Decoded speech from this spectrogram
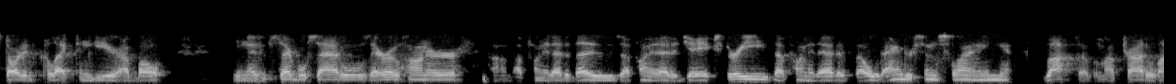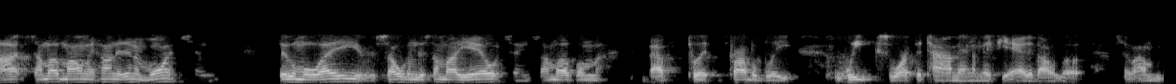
started collecting gear. I bought you know, several saddles, Aero Hunter. Um, I've hunted out of those. I've hunted out of JX3s. I've hunted out of the old Anderson sling. Lots of them. I've tried a lot. Some of them I only hunted in them once and threw them away or sold them to somebody else. And some of them I've put probably weeks worth of time in them if you add it all up. So I'm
